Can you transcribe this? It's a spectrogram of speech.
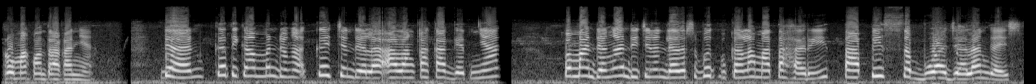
rumah kontrakannya. Dan ketika mendongak ke jendela alangkah kagetnya, pemandangan di jendela tersebut bukanlah matahari, tapi sebuah jalan guys.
